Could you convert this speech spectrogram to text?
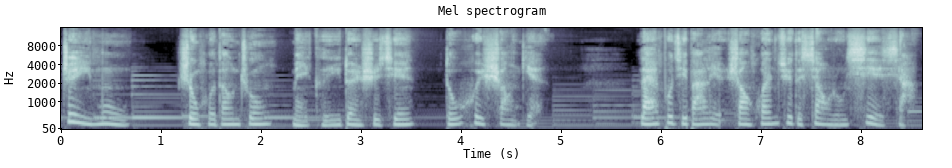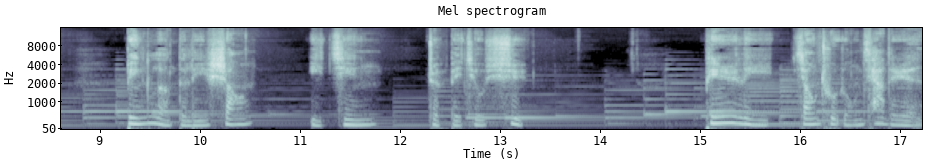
这一幕，生活当中每隔一段时间都会上演。来不及把脸上欢聚的笑容卸下，冰冷的离殇已经准备就绪。平日里相处融洽的人，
